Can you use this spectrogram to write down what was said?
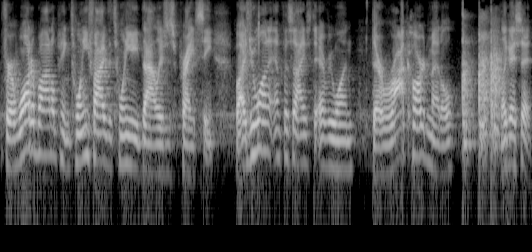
For a water bottle, paying 25 to $28 is pricey. But I do want to emphasize to everyone, they're rock hard metal. Like I said,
